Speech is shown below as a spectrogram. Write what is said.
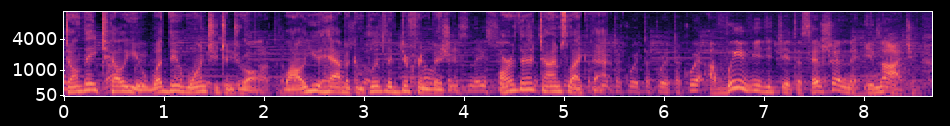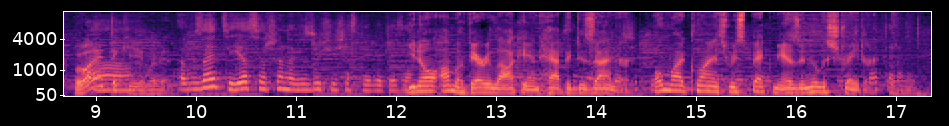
Don't they tell you what they want you to draw while you have a completely different vision? Are there times like that? Такое, такое, такое, а вы видите это совершенно иначе. Бывают такие моменты? Вы знаете, я совершенно везучий и счастливый дизайнер. You know, I'm a very lucky and happy designer. All my clients respect me as an illustrator. Я уважаю их как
